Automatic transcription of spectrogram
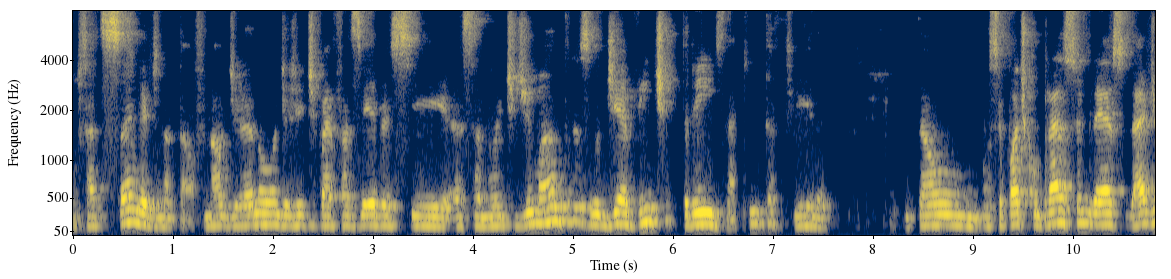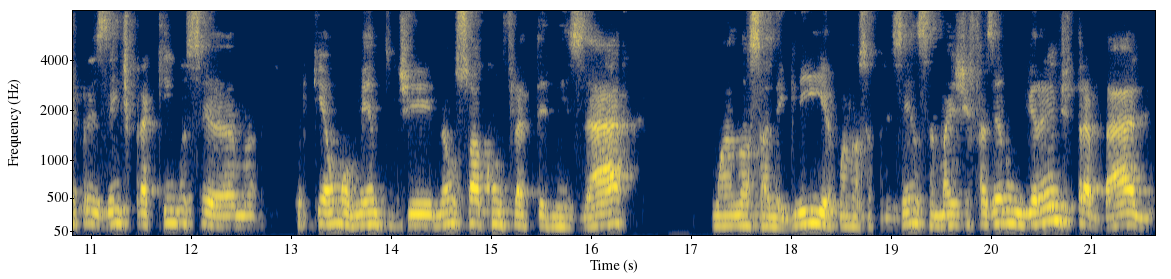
o satsanga de Natal, final de ano, onde a gente vai fazer esse, essa noite de mantras no dia 23, na quinta-feira. Então, você pode comprar o seu ingresso, dar de presente para quem você ama, porque é um momento de não só confraternizar com a nossa alegria, com a nossa presença, mas de fazer um grande trabalho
